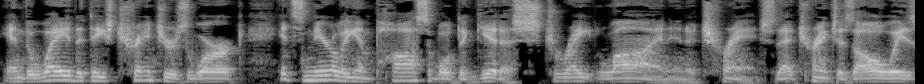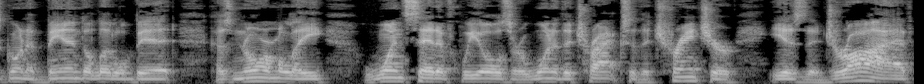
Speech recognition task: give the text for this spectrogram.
And the way that these trenchers work, it's nearly impossible to get a straight line in a trench. That trench is always going to bend a little bit because normally one set of wheels or one of the tracks of the trencher is the drive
